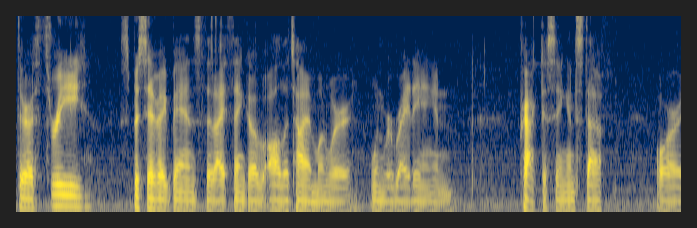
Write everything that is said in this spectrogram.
there are three specific bands that I think of all the time when we're when we're writing and practicing and stuff, or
